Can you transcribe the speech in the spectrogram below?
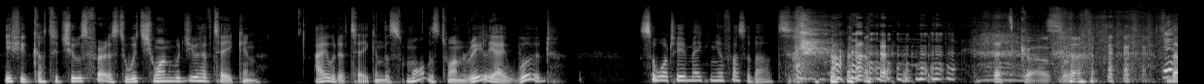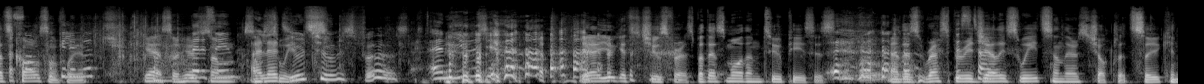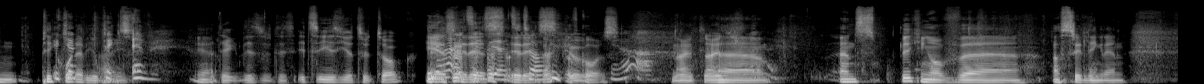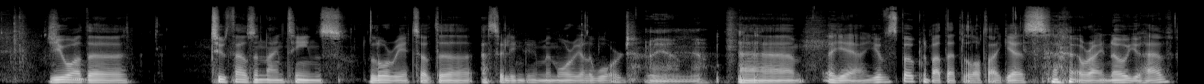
If you got to choose first, which one would you have taken? I would have taken the smallest one. Really, I would. So what are you making a fuss about? That's Carlson. Yeah, That's some Carlson for you. cookie-look. Yeah, so here's some, Medicine. some I let you choose first. And you, Yeah, you get to choose first, but there's more than two pieces. And there's raspberry jelly sweets and there's chocolates, so you can pick you can whatever you pick want. every. Yeah. I think this is this. It's easier to talk. Yes, Yeah, it it's is. easier to It is, of course. Yeah. Nice, nice. Um, and speaking of uh, Astrid Lindgren, you are the 2019's laureate of the Astrid Lindgren Memorial Award. I am. Yeah. Um, uh, yeah, you've spoken about that a lot, I guess, or I know you have.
